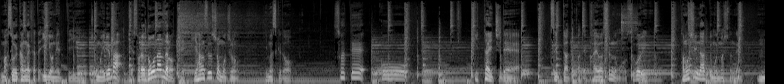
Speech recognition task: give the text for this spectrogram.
まあそういう考え方いいよねっていう人もいれば、いや、それはどうなんだろうって批判する人ももちろんいますけど、そうやって、こう、1対1で、ツイッターとかで会話するのもすごい楽しいなって思いましたね。うん。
